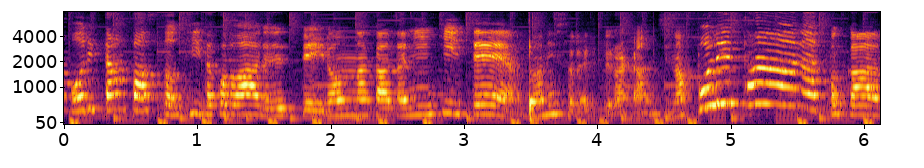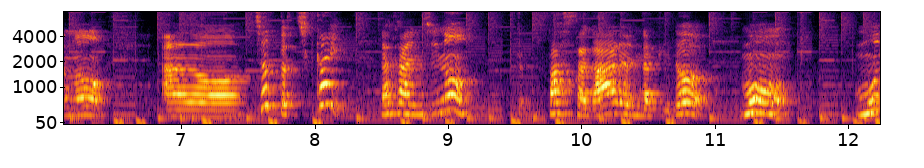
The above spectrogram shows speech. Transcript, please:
ナポリタンパスタを聞いたことあるっていろんな方に聞いて何それってな感じ。ナポリターナとかのあのちょっと近いな感じのパスタがあるんだけどもう物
